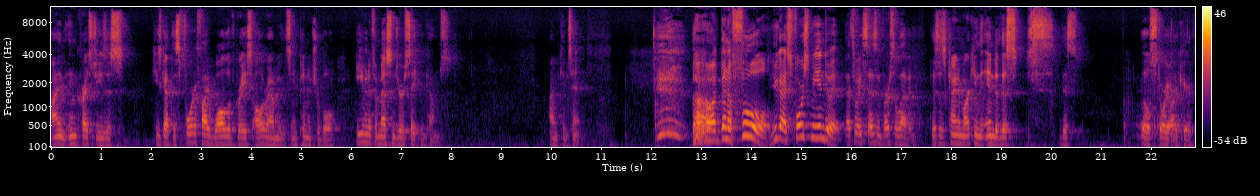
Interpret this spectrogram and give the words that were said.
I am in Christ Jesus. He's got this fortified wall of grace all around me that's impenetrable, even if a messenger of Satan comes. I'm content. Oh, I've been a fool. You guys forced me into it. That's what he says in verse 11. This is kind of marking the end of this, this little story arc here.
